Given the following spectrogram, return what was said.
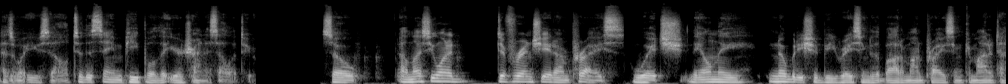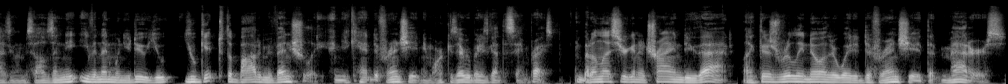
as what you sell to the same people that you're trying to sell it to. So, unless you want to differentiate on price, which the only nobody should be racing to the bottom on price and commoditizing themselves. And even then, when you do, you you get to the bottom eventually, and you can't differentiate anymore because everybody's got the same price. But unless you're going to try and do that, like there's really no other way to differentiate that matters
